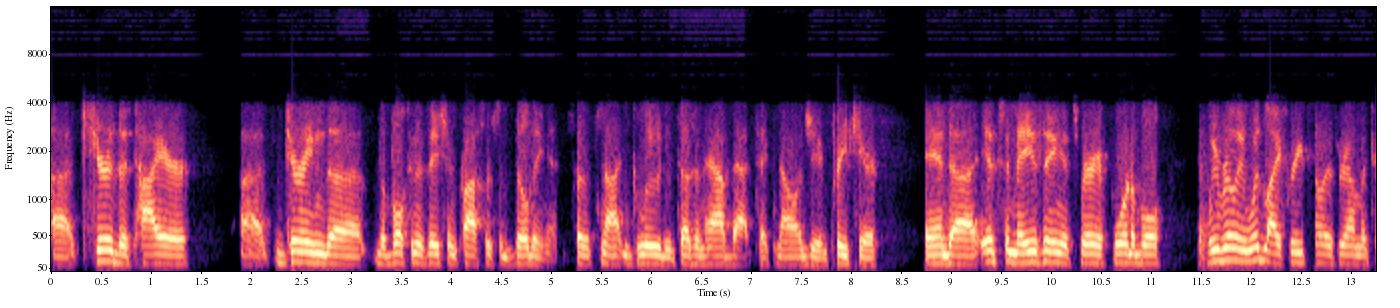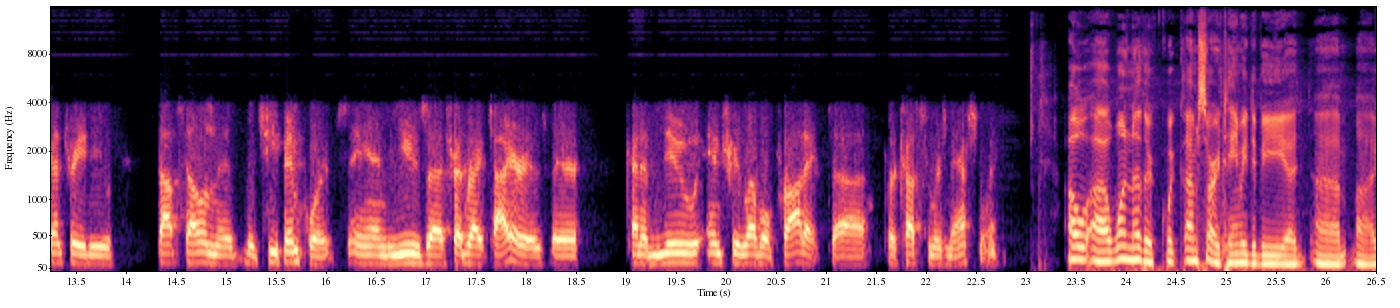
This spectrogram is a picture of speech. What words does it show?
uh, cure the tire uh, during the, the vulcanization process of building it. So it's not glued. It doesn't have that technology of pre-cure. And uh, it's amazing. It's very affordable. We really would like retailers around the country to stop selling the, the cheap imports and use uh, TreadWright Tire as their kind of new entry level product uh, for customers nationally. Oh, uh, one other quick. I'm sorry, Tammy, to be uh, um, uh,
